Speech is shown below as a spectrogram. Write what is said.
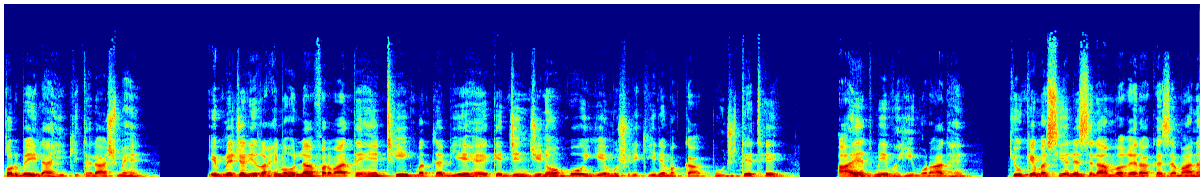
قرب الہی کی تلاش میں ہیں۔ ابن جلی رحمہ اللہ فرماتے ہیں، ٹھیک مطلب یہ ہے کہ جن جنوں کو یہ مشرقین مکہ پوجتے تھے، آیت میں وہی مراد ہیں۔ کیونکہ مسیح علیہ السلام وغیرہ کا زمانہ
